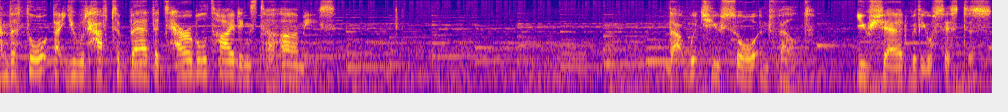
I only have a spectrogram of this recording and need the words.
And the thought that you would have to bear the terrible tidings to Hermes. That which you saw and felt, you shared with your sisters.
